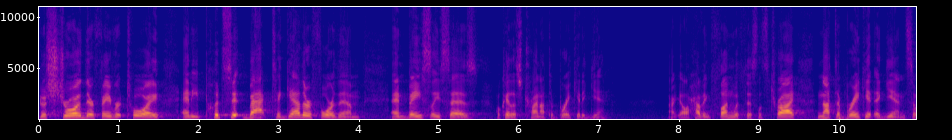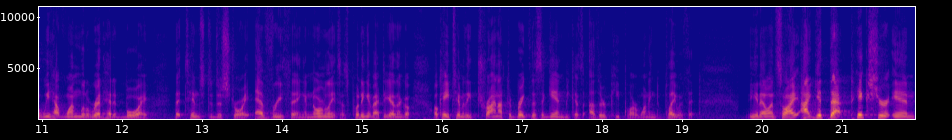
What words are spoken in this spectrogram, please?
destroyed their favorite toy, and he puts it back together for them and basically says, Okay, let's try not to break it again. All right, y'all are having fun with this. Let's try not to break it again. So we have one little redheaded boy that tends to destroy everything. And normally it says putting it back together and go, okay, Timothy, try not to break this again because other people are wanting to play with it. You know, and so I, I get that picture in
